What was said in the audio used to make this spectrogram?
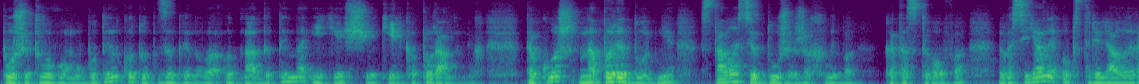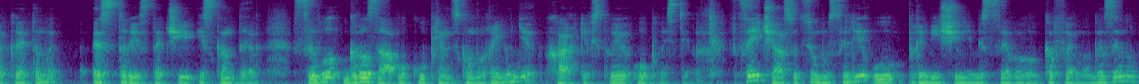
по житловому будинку. Тут загинула одна дитина і є ще кілька поранених. Також напередодні сталася дуже жахлива катастрофа. Росіяни обстріляли ракетами С-300 чи Іскандер село Гроза у Куп'янському районі Харківської області. В цей час у цьому селі у приміщенні місцевого кафе-магазину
